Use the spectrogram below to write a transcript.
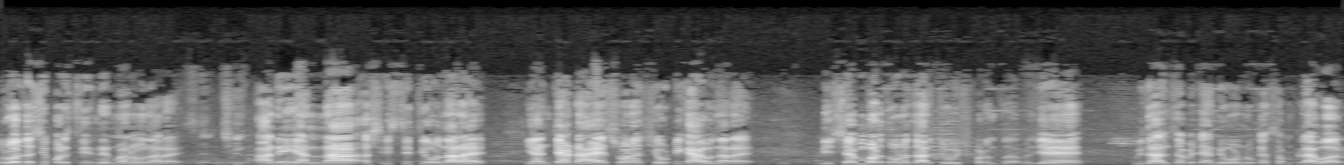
रोज अशी परिस्थिती निर्माण होणार आहे. आणि यांना अशी स्थिती होणार आहे. यांच्या डायसवर शेवटी काय होणार आहे? डिसेंबर दोन हजार चोवीसपर्यंत म्हणजे विधानसभेच्या निवडणुका संपल्यावर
